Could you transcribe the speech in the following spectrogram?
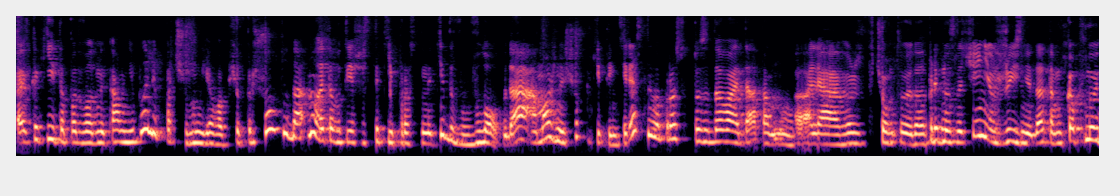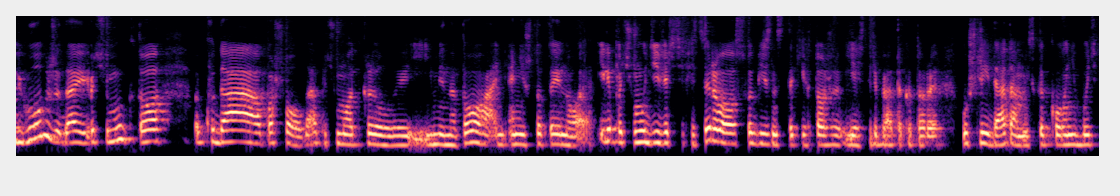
э, какие-то подводные камни были, почему я вообще пришел туда, ну, это вот я сейчас такие просто накидываю в лоб, да, а можно еще какие-то интересные вопросы позадавать, да, там, ну, а в чем твое да, предназначение в жизни, да, там, копнуть глубже, да, и почему кто куда пошел, да, почему открыл именно то, а, а не что-то иное. Или почему диверсифицировал свой бизнес, таких тоже есть ребята, которые ушли, да, там из какого-нибудь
